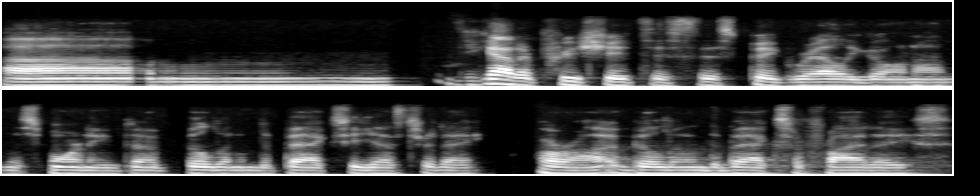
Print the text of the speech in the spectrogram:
Um, you got to appreciate this this big rally going on this morning, building in the backs of yesterday, or uh, building in the backs of Fridays.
